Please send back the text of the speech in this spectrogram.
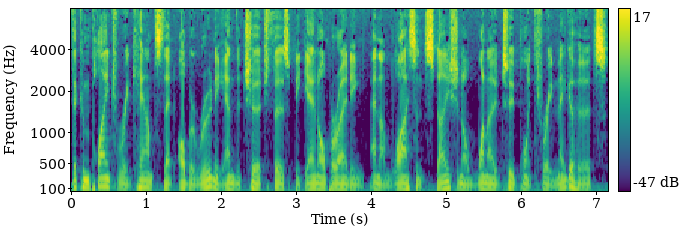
The complaint recounts that Oberoni and the church first began operating an unlicensed station on 102.3 MHz.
